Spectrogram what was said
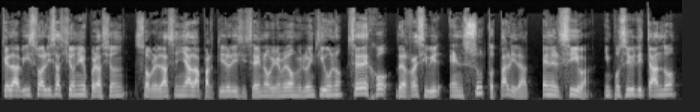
que la visualización y operación sobre la señal a partir del 16 de noviembre de 2021 se dejó de recibir en su totalidad en el CIBA, imposibilitando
